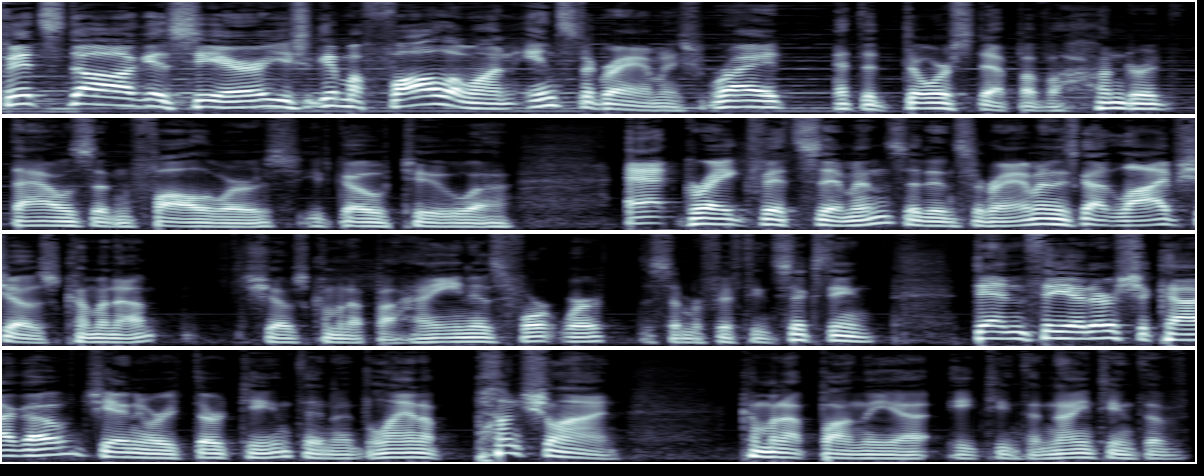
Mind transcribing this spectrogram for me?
Fitzdog is here. You should give him a follow on Instagram. He's right at the doorstep of 100,000 followers. You'd go to uh, at Greg Fitzsimmons at Instagram, and he's got live shows coming up. Shows coming up at Hyenas, Fort Worth, December 15th, 16th. Den Theater, Chicago, January 13th, and Atlanta Punchline coming up on the uh, 18th and 19th of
